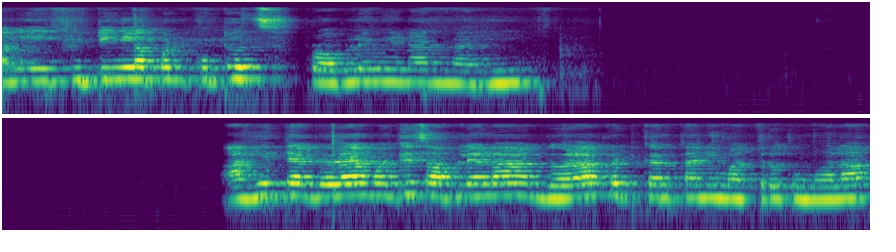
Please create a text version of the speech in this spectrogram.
आणि फिटिंगला पण कुठंच प्रॉब्लेम येणार नाही. आहे त्या गळ्यामध्येच आपल्याला गळा कट करताना मात्र तुम्हाला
